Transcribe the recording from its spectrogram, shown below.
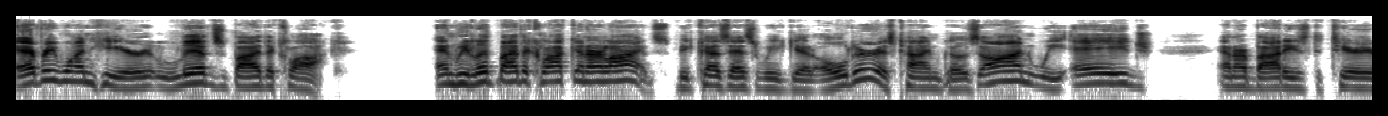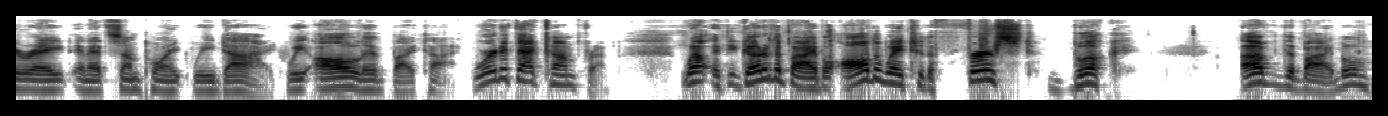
Everyone here lives by the clock. And we live by the clock in our lives because as we get older, as time goes on, we age, and our bodies deteriorate and at some point we die. We all live by time. Where did that come from? Well, if you go to the Bible all the way to the first book of the Bible,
